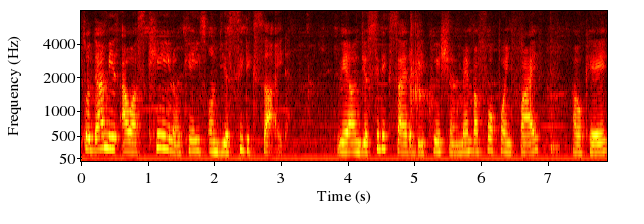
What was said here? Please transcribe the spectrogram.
So that means our skin okay is on the acidic side. We are on the acidic side of the equation. Remember 4.5 okay?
